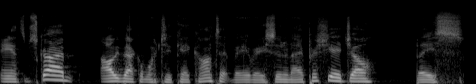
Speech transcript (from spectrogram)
and subscribe. I'll be back with more 2K content very, very soon, and I appreciate y'all. Base.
